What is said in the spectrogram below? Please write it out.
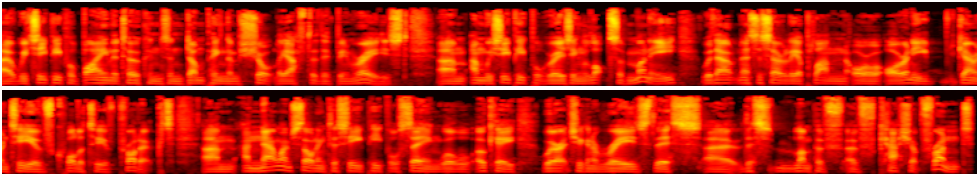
Uh, we see people buying the tokens and dumping them shortly after they've been raised. Um, and we see people raising lots of money without necessarily a plan or, or any guarantee of quality of product. Um, and now I'm starting to see people saying, well, okay, we're actually going to raise this, uh, this lump of, of cash up front,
